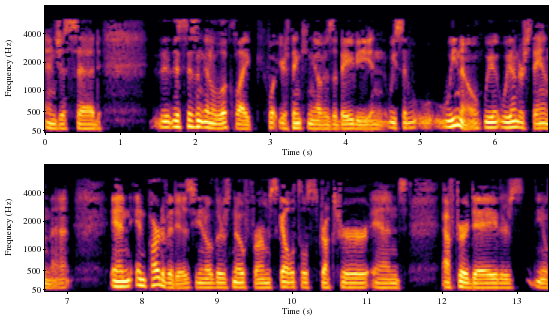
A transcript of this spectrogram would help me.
and just said, this isn't going to look like what you're thinking of as a baby. And we said, we know, we, we understand that. And, and part of it is, you know, there's no firm skeletal structure and after a day, there's, you know,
